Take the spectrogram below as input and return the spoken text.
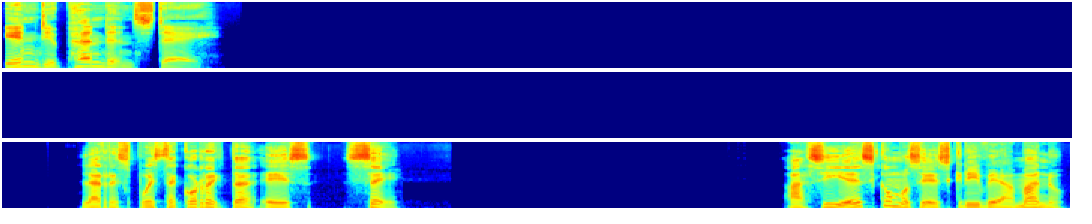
Independence Day. La respuesta correcta es C. Así es como se escribe a mano.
